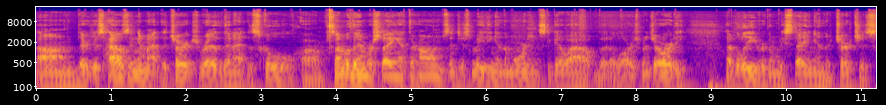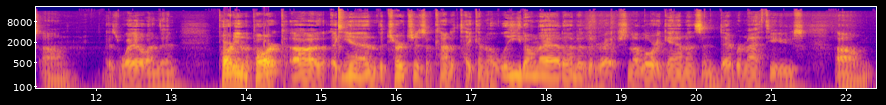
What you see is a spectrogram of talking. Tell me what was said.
Um, they're just housing them at the church rather than at the school. Um, some of them are staying at their homes and just meeting in the mornings to go out, but a large majority, I believe, are going to be staying in their churches um, as well. And then Party in the Park, uh, again, the churches have kind of taken the lead on that under the direction of Lori Gammons and Deborah Matthews. Um,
